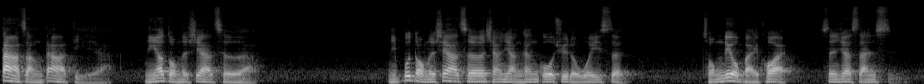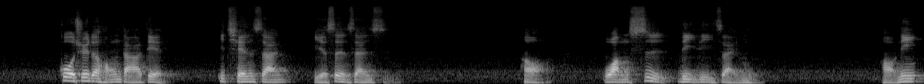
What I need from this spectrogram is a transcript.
大涨大跌啊，你要懂得下车啊。你不懂得下车，想想看过去的威盛，从六百块剩下三十，过去的宏达电一千三也剩三十，好，往事历历在目。好，你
